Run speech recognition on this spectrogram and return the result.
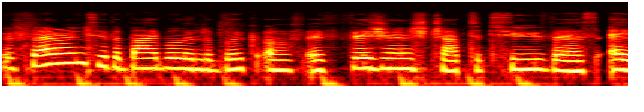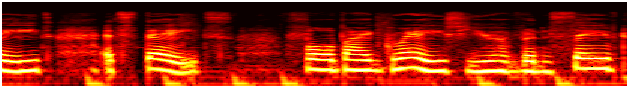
Referring to the Bible in the book of Ephesians, chapter 2, verse 8, it states, For by grace you have been saved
